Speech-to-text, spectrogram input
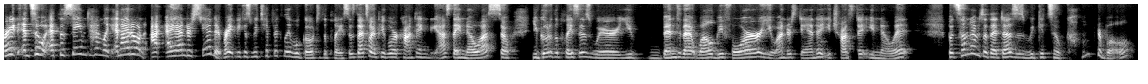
right and so at the same time like and i don't I, I, understand it right because we typically will go to the places that's why people are contacting us they know us so you go to the places where you've been to that well before you understand it you trust it you know it but sometimes what that does is we get so comfortable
